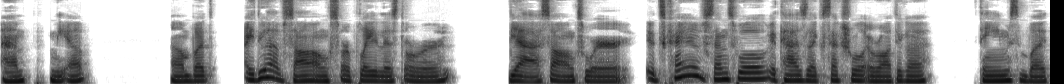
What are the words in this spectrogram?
amp me up. Um, but I do have songs or playlist or yeah, songs where it's kind of sensual. It has like sexual erotica themes, but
